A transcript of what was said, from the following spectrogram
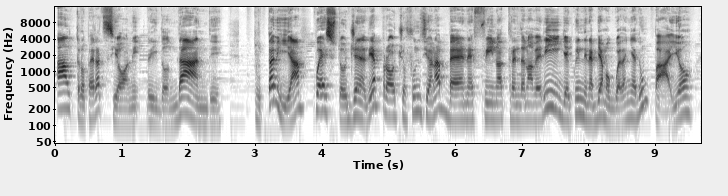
altre operazioni ridondanti. Tuttavia, questo genere di approccio funziona bene fino a 39 righe, quindi ne abbiamo guadagnato un paio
